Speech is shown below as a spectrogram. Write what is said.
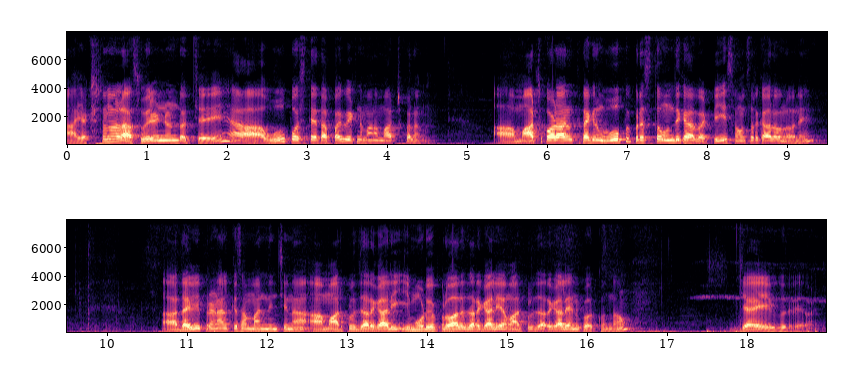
ఆ ఎక్స్టర్నల్ ఆ సూర్యుడి నుండి వచ్చే ఆ ఊపు వస్తే తప్ప వీటిని మనం మార్చుకోలేం. ఆ మార్చుకోవడానికి తగిన ఊపు ప్రస్తుతం ఉంది కాబట్టి సంవత్సర కాలంలోనే ఆ దైవీ ప్రణాళికకి సంబంధించిన ఆ మార్పులు జరగాలి ఈ మూడు విప్లవాలు జరగాలి ఆ మార్పులు జరగాలి అని కోరుకుందాం. జై గురుదేవాన్ని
